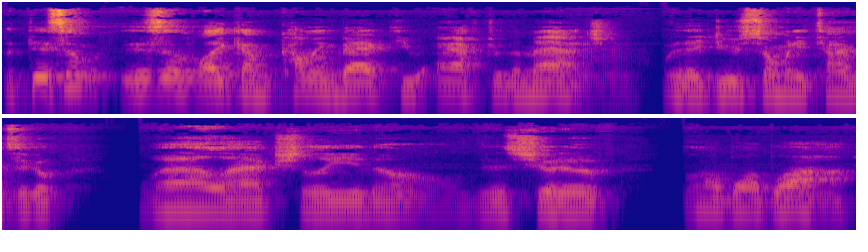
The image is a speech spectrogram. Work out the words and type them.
but this isn't, this isn't like I'm coming back to you after the match Mhm. where they do so many times. They go, well, actually, you know, this should have blah blah blah.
